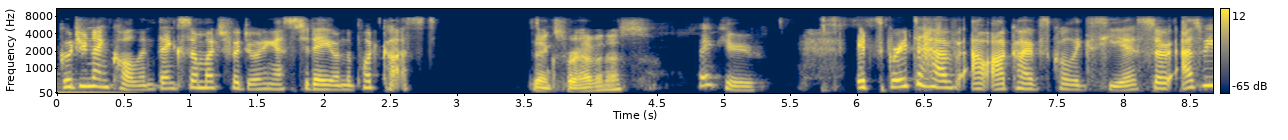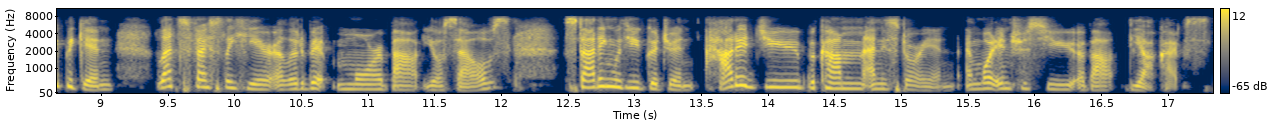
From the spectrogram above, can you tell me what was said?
Gudrun and Colin, thanks so much for joining us today on the podcast. Thanks for having us. Thank you. It's great to have our archives colleagues here. So, as we begin, let's firstly hear a little bit more about yourselves. Starting with you, Gudrun, how did you become an historian and what interests you about the archives?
